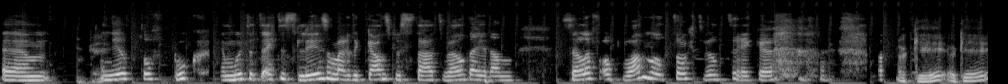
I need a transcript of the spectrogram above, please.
Um, Een heel tof boek. Je moet het echt eens lezen, maar de kans bestaat wel dat je dan zelf op wandeltocht wil trekken. Oké, oké.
